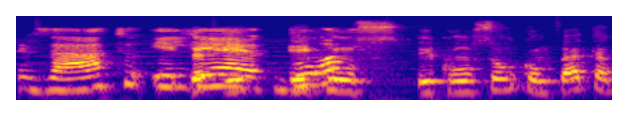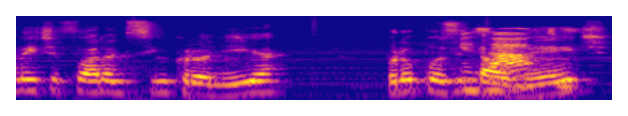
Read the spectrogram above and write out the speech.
Exato. Ele e, é. E, com, e com som completamente fora de sincronia, propositalmente.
